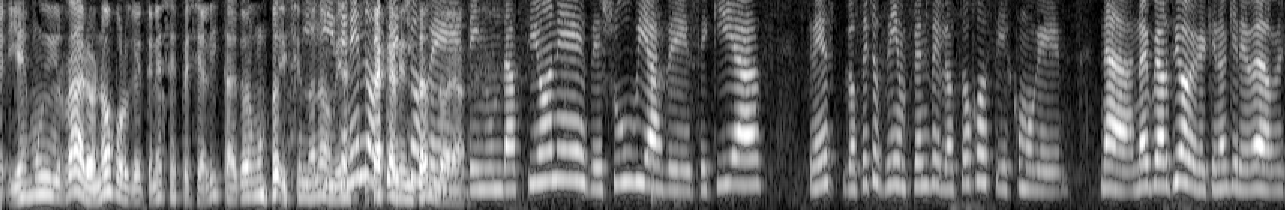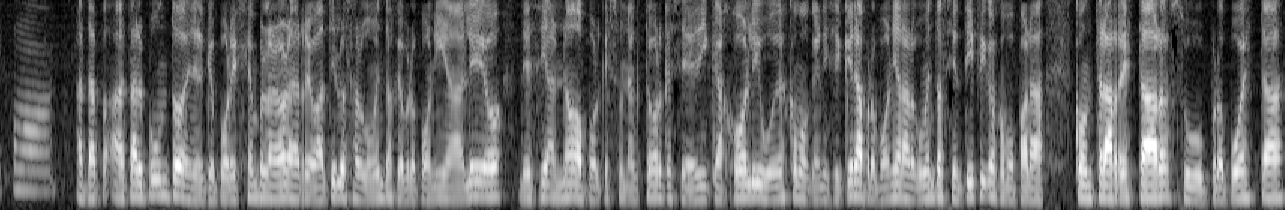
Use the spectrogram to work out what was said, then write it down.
totalmente. Y es muy raro, ¿no? Porque tenés especialistas de todo el mundo diciendo, no, y, y mirá, tenés se los está hechos calentando de, de inundaciones, de lluvias, de sequías. Tenés los hechos así enfrente de los ojos y es como que, nada, no hay peor ciego que el que no quiere ver. Es como, A, ta- a tal punto en el que, por ejemplo, a la hora de rebatir los argumentos que proponía Leo, decían no, porque es un actor que se dedica a Hollywood. Es como que ni siquiera proponían argumentos científicos como para contrarrestar su propuesta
